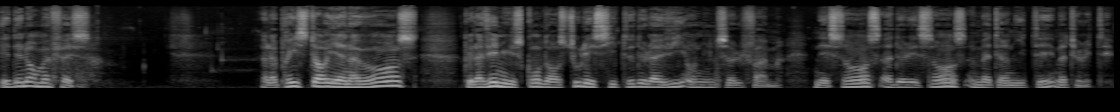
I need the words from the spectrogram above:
et d'énormes fesses. La préhistorienne avance que la Vénus condense tous les cycles de la vie en une seule femme naissance, adolescence, maternité, maturité.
